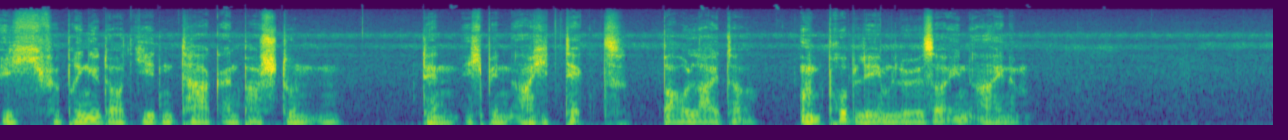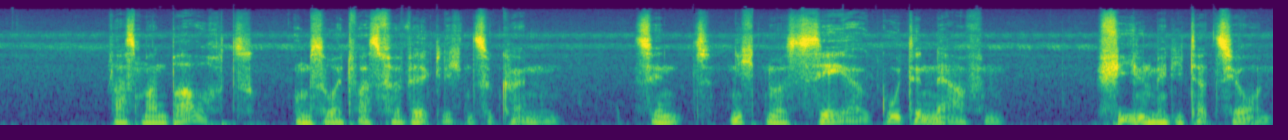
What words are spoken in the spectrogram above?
Ich verbringe dort jeden Tag ein paar Stunden, denn ich bin Architekt, Bauleiter und Problemlöser in einem. Was man braucht, um so etwas verwirklichen zu können, sind nicht nur sehr gute Nerven, viel Meditation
